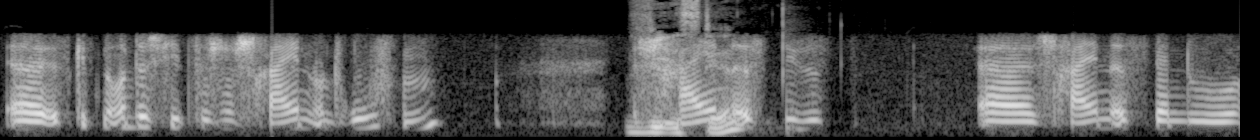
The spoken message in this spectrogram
äh, es gibt einen Unterschied zwischen Schreien und Rufen. Wie Schreien ist, ist dieses äh, Schreien ist, wenn du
